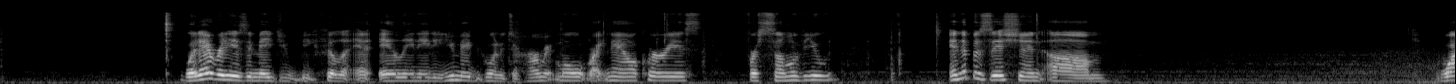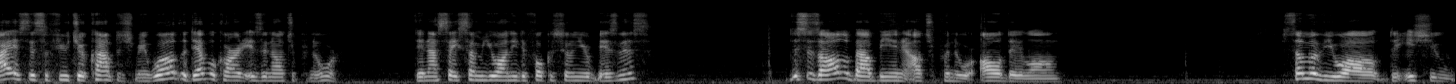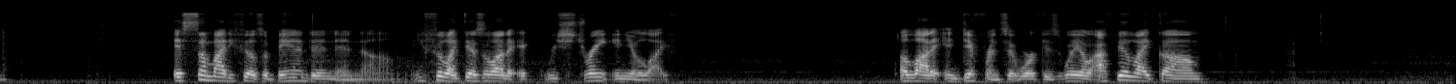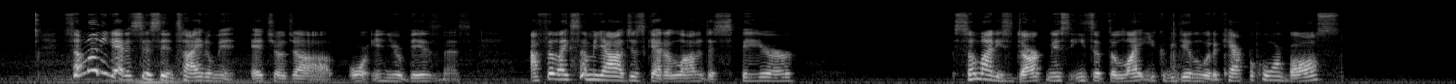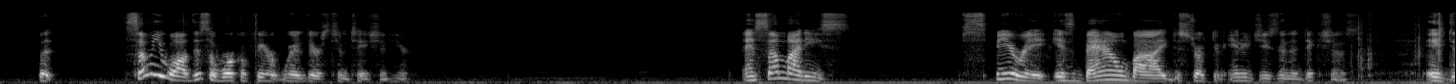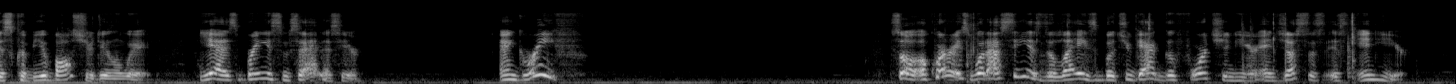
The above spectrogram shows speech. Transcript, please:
Whatever it is that made you be feeling alienated, you may be going into hermit mode right now, Aquarius. For some of you, in the position um, Why is this a future accomplishment? Well, the devil card is an entrepreneur. Didn't I say some of you all need to focus on your business? This is all about being an entrepreneur all day long. Some of you all, the issue is somebody feels abandoned and um, you feel like there's a lot of restraint in your life. A lot of indifference at work as well. I feel like um, Somebody got a sense of entitlement at your job or in your business. I feel like some of y'all just got a lot of despair. Somebody's darkness eats up the light. You could be dealing with a Capricorn boss. But some of you all, this is a work affair where there's temptation here. And somebody's spirit is bound by destructive energies and addictions. It this could be a boss you're dealing with. Yeah, it's bringing some sadness here. And grief. So Aquarius, what I see is delays, but you got good fortune here and justice is in here,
